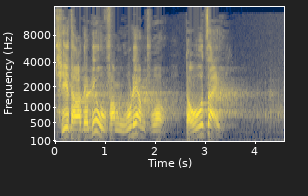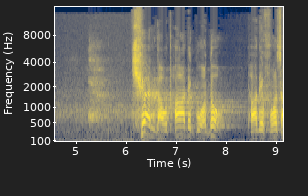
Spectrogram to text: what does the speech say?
其他的六方无量佛都在。劝导他的国度，他的佛刹，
